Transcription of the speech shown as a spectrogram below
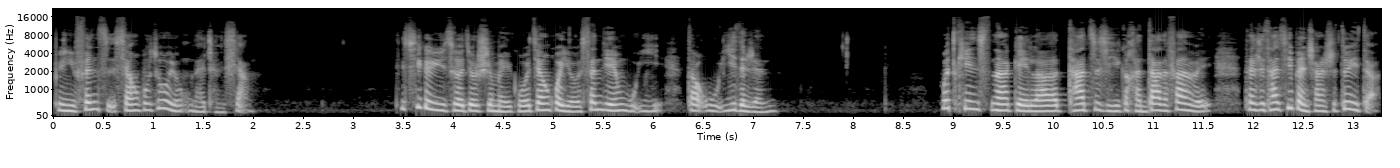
并与分子相互作用来成像。第七个预测就是，美国将会有3.5亿到5亿的人。Watkins 呢给了他自己一个很大的范围，但是他基本上是对的。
